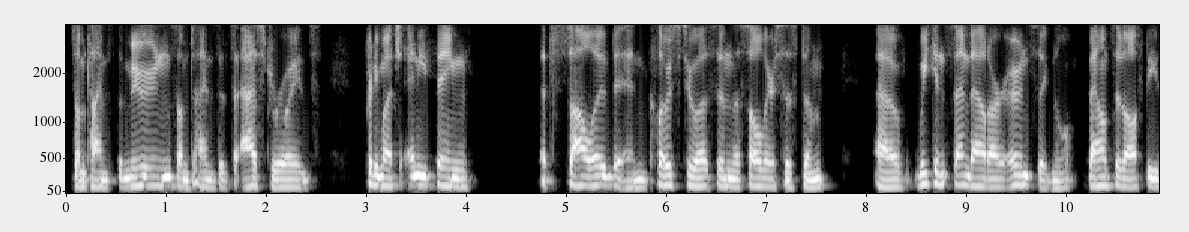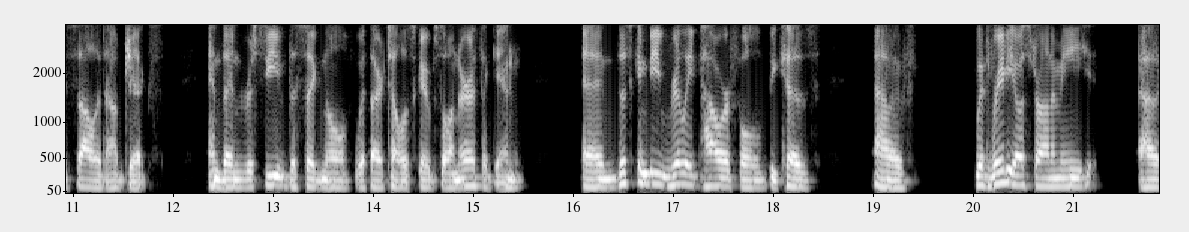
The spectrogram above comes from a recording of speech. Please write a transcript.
sometimes the moon, sometimes it's asteroids, pretty much anything that's solid and close to us in the solar system. Uh, we can send out our own signal, bounce it off these solid objects, and then receive the signal with our telescopes on Earth again. And this can be really powerful because uh, with radio astronomy, uh,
